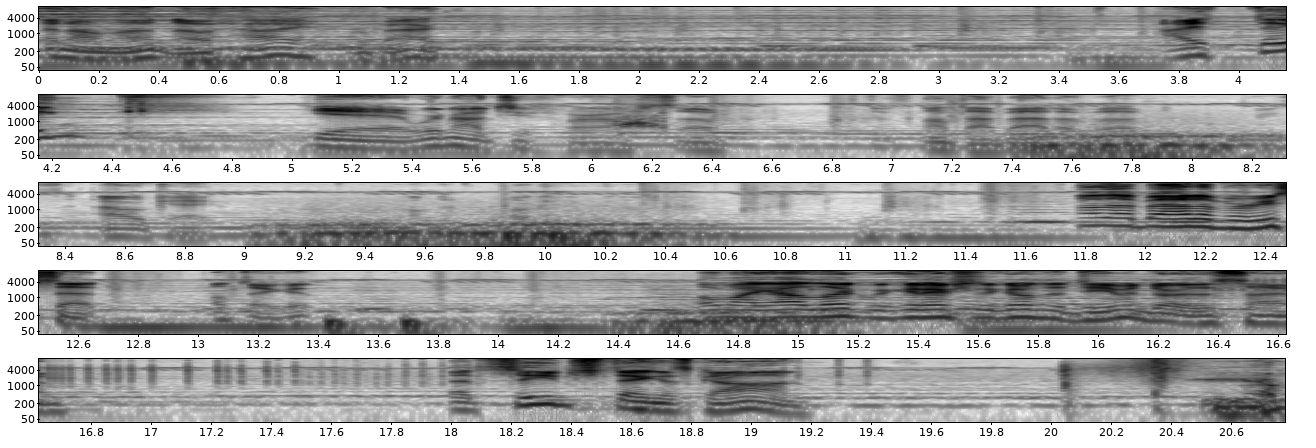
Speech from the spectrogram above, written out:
And on that note, hi, we're back. I think, yeah, we're not too far off, so it's not that bad of a. Okay. Okay. Not that bad of a reset. I'll take it. Oh my god, look, we can actually go in the demon door this time. That siege thing is gone. Yep.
